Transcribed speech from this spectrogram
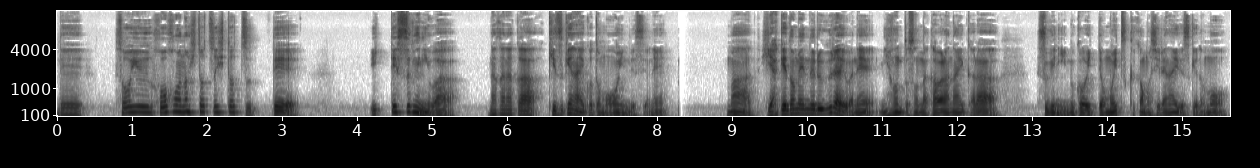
で、そういう方法の一つ一つって、行ってすぐには、なかなか気づけないことも多いんですよね。まあ、日焼け止め塗るぐらいはね、日本とそんな変わらないから、すぐに向こう行って思いつくかもしれないですけども、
